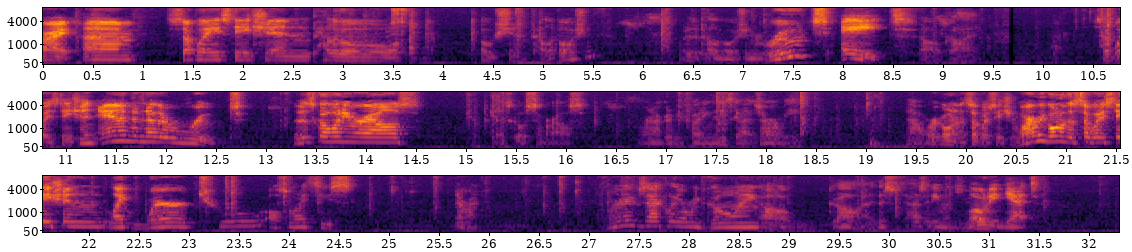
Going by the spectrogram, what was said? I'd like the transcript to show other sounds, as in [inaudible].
Alright, um, subway station, Pelago Ocean. Pelago Ocean? What is a Pelago Ocean? Route 8. Oh, God. Subway station, and another route. Does this go anywhere else? Let's go somewhere else. We're not going to be fighting these guys, are we? No, we're going to the subway station. Why are we going to the subway station? Like, where to? Also, I see... Never mind. Where exactly are we going? Oh, God. This hasn't even loaded yet.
